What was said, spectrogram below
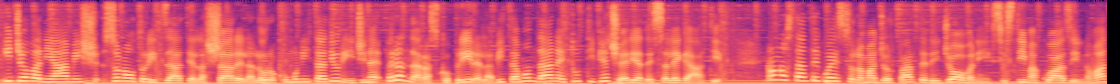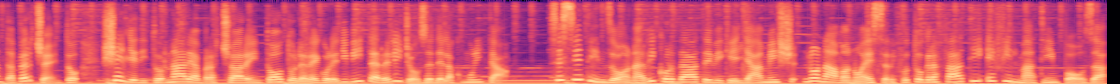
i giovani Amish sono autorizzati a lasciare la loro comunità di origine per andare a scoprire la vita mondana e tutti i piaceri ad essa legati. Nonostante questo, la maggior parte dei giovani, si stima quasi il 90%, sceglie di tornare a abbracciare in toto le regole di vita e religiose della comunità. Se siete in zona, ricordatevi che gli Amish non amano essere fotografati e filmati in posa,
